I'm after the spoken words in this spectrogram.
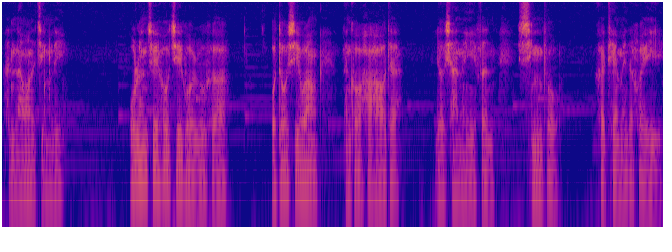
很难忘的经历。无论最后结果如何，我都希望能够好好的留下那一份幸福和甜美的回忆，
